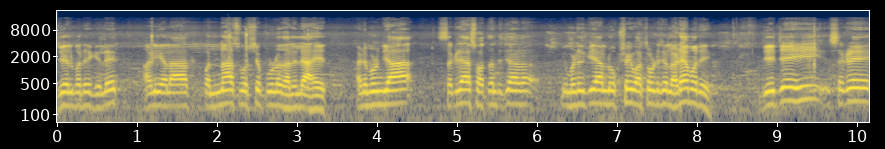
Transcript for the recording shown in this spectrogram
जेलमध्ये गेलेत आणि याला आज पन्नास वर्ष पूर्ण झालेले आहेत. आणि म्हणून या सगळ्या स्वातंत्र्याच्या मी म्हणेल की या लोकशाही वाचवण्याच्या लढ्यामध्ये जे जेही सगळे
